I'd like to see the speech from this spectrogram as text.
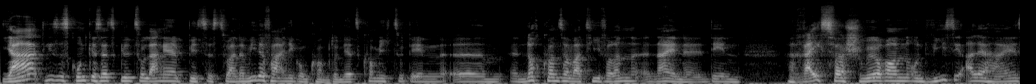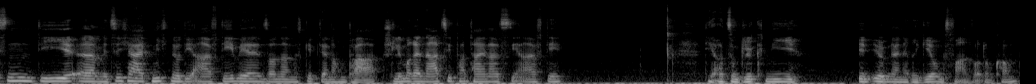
ja, dieses Grundgesetz gilt so lange, bis es zu einer Wiedervereinigung kommt. Und jetzt komme ich zu den ähm, noch konservativeren, nein, den Reichsverschwörern und wie sie alle heißen, die äh, mit Sicherheit nicht nur die AfD wählen, sondern es gibt ja noch ein paar schlimmere Nazi-Parteien als die AfD, die aber zum Glück nie in irgendeine Regierungsverantwortung kommen.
